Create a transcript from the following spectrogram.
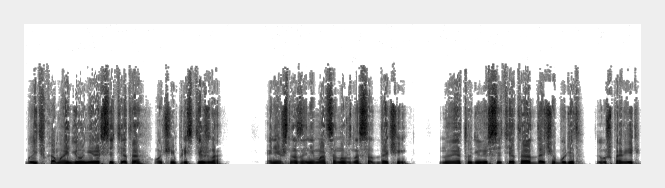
Быть в команде университета очень престижно. Конечно, заниматься нужно с отдачей, но и от университета отдача будет, ты уж поверь.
